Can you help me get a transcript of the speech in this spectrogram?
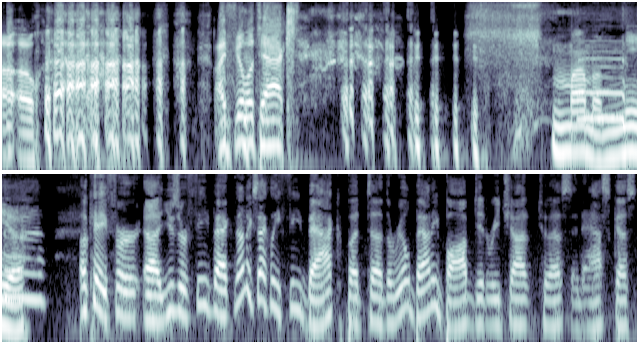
Uh oh. I feel attacked. Mamma mia. Okay, for uh, user feedback, not exactly feedback, but uh, the real Bounty Bob did reach out to us and ask us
